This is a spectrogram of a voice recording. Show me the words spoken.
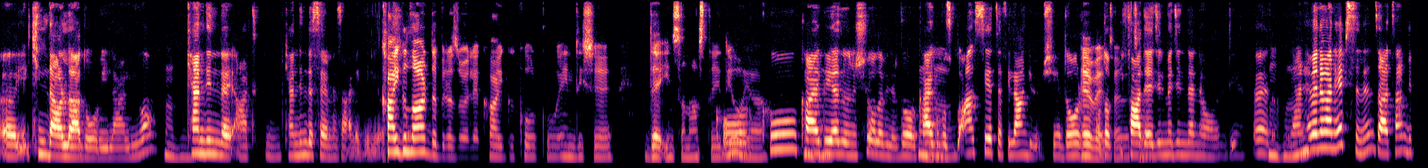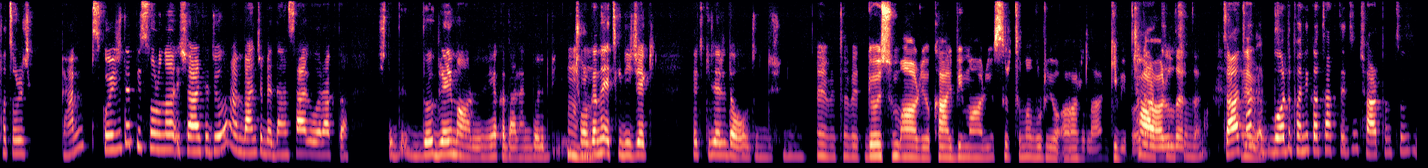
E, kindarlığa doğru ilerliyor. Hı hı. Kendini de artık kendini de sevmez hale geliyor. Kaygılar da biraz öyle kaygı, korku, endişe de insanı hasta ediyor ya. Korku kaygıya dönüşüyor olabilir. Doğru. Kaygı hı. bozukluğu, anksiyete falan gibi bir şey. Doğru. Evet, o da evet, ifade evet. edilmediğinde ne olur diye. Evet. Hı hı. Yani hemen hemen hepsinin zaten bir patolojik hem psikolojide bir soruna işaret ediyorlar hem bence bedensel olarak da işte bö- böbreğim ağrıyor ya kadar hani böyle bir Hı iç hı. organı etkileyecek etkileri de olduğunu düşünüyorum. Evet evet göğsüm ağrıyor, kalbim ağrıyor, sırtıma vuruyor ağrılar gibi böyle ağrıları da. Zaten Evet. bu arada panik atak dediğin çarpıntı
